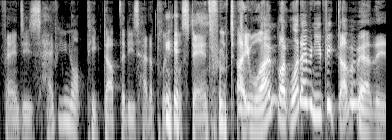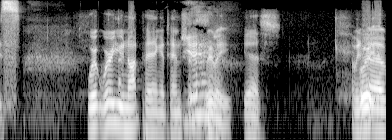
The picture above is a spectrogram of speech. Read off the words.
fans is, have you not picked up that he's had a political stance from day one? Like, what haven't you picked up about this? Were, were you not paying attention? Yeah. Really? Yes. I mean, uh,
